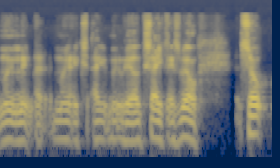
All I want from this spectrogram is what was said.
we are excited as well. So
